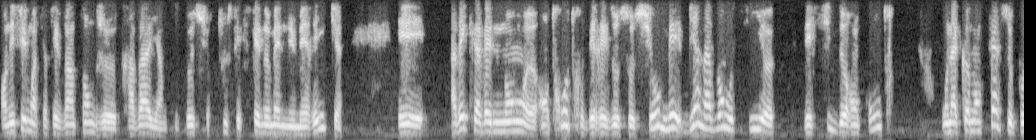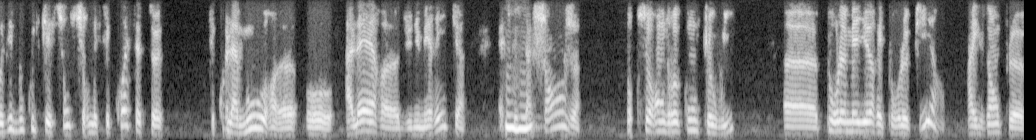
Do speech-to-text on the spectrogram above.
en effet, moi, ça fait 20 ans que je travaille un petit peu sur tous ces phénomènes numériques, et avec l'avènement, euh, entre autres, des réseaux sociaux, mais bien avant aussi euh, des sites de rencontres, on a commencé à se poser beaucoup de questions sur mais c'est quoi cette, c'est quoi l'amour euh, au, à l'ère du numérique? Est-ce que mhm. ça change? Pour se rendre compte que oui, pour le meilleur et pour le pire. Par exemple,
